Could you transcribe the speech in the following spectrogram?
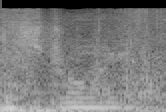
Destroyed.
